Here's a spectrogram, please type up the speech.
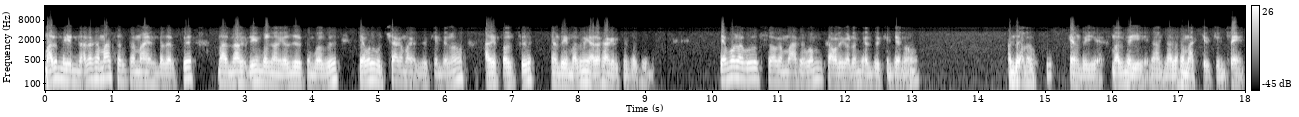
மறுமையில் நரகமா செலுத்தமா என்பதற்கு மறுநாள் இதையும் போது நான் எழுந்திருக்கும் போது எவ்வளவு உற்சாகமாக எழுந்திருக்கின்றனோ அதை பொறுத்து என்னுடைய மதுமை அழகாக இருக்கின்றது. எவ்வளவு சோகமாகவும் கவலையோடும் எழுந்திருக்கின்றனோ அந்த அளவுக்கு என்னுடைய மதுமையை நான் நரகமாக்கி இருக்கின்றேன்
